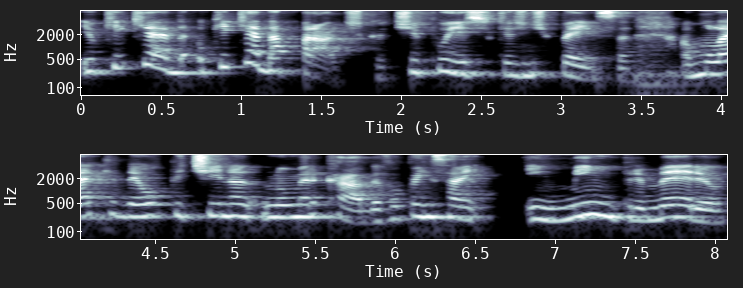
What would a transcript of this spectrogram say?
e o que, que é o que, que é da prática, tipo isso que a gente pensa. A moleque deu pitina no mercado, eu vou pensar em em mim primeiro,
